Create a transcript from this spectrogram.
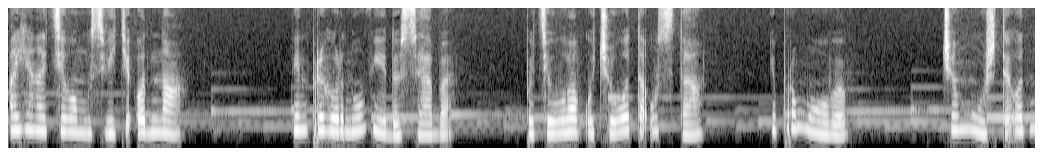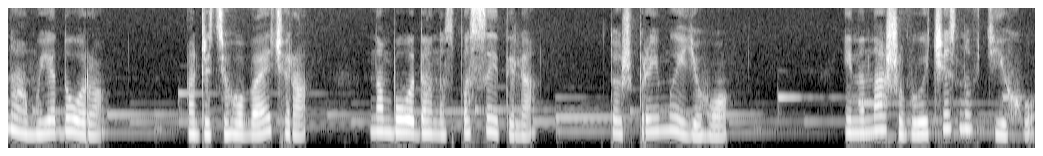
а я на цілому світі одна. Він пригорнув її до себе, поцілував у чоло та уста і промовив Чому ж ти одна, моя Доро? Адже цього вечора нам було дано Спасителя, тож прийми його. І на нашу величезну втіху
